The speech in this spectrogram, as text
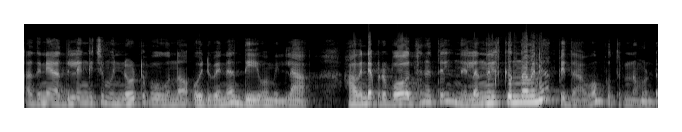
അതിനെ അതിലംഘിച്ച് മുന്നോട്ട് പോകുന്ന ഒരുവന് ദൈവമില്ല. അവന്റെ പ്രബോധനത്തിൽ നിലനിൽക്കുന്നവന് പിതാവും പുത്രനുമുണ്ട്.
